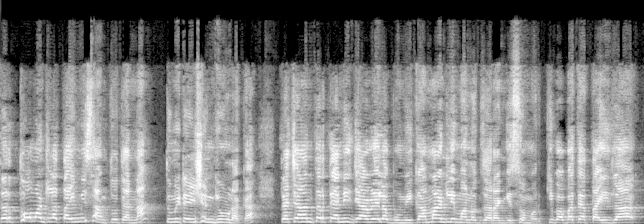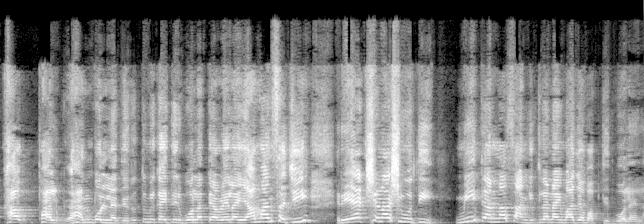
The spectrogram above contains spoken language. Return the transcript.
तर तो म्हटला ताई मी सांगतो त्यांना तुम्ही टेन्शन घेऊ नका. त्याच्यानंतर त्यांनी ज्या वेळेला भूमिका मांडली मनोज जरांगे समोर की बाबा त्या ताईला खा फाल घाण बोलण्यात येतं तुम्ही काहीतरी बोला. त्यावेळेला या माणसाची रिॲक्शन अशी होती मी त्यांना सांगितलं नाही माझ्या बाबतीत बोलायला.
